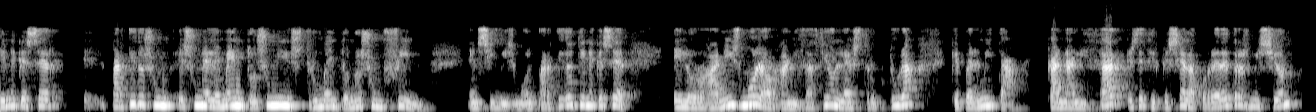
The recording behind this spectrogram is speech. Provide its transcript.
tiene que ser el partido es un, es un, elemento, es un instrumento, no es un fin en sí mismo. El partido tiene que ser el organismo, la organización, la estructura que permita canalizar, es decir, que sea la correa de transmisión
